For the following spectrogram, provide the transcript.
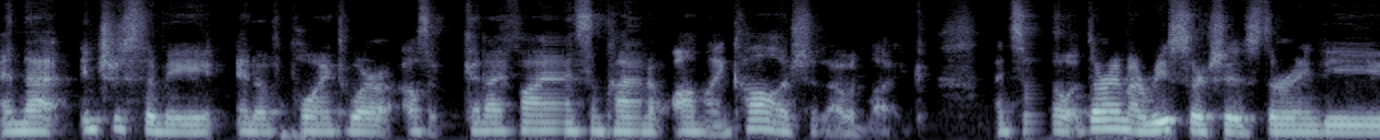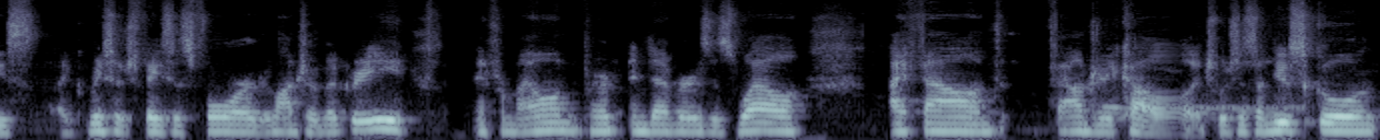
and that interested me in a point where I was like, can I find some kind of online college that I would like? And so during my researches, during these like research phases for Modular Degree and for my own endeavors as well, I found Foundry College, which is a new school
